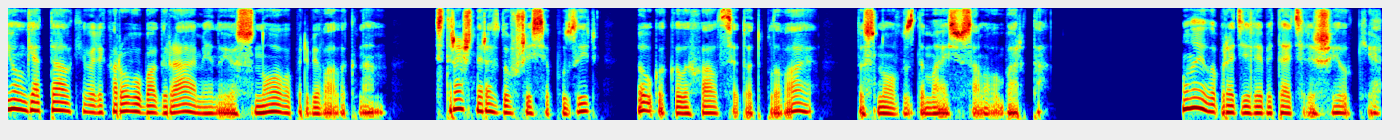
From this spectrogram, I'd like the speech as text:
Юнги отталкивали корову баграми, но ее снова прибивало к нам. Страшный раздувшийся пузырь долго колыхался, то отплывая, то снова вздымаясь у самого борта. Уныло бродили обитатели Шилки.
